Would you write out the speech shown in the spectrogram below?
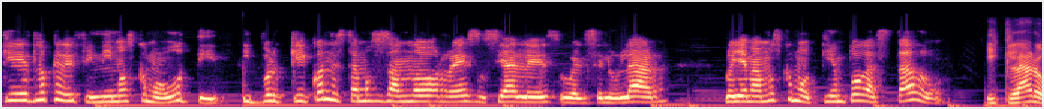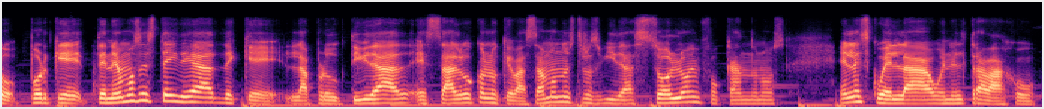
¿qué es lo que definimos como útil? ¿Y por qué cuando estamos usando redes sociales o el celular, lo llamamos como tiempo gastado? Y claro, porque tenemos esta idea de que la productividad es algo con lo que basamos nuestras vidas solo enfocándonos en la escuela o en el trabajo,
